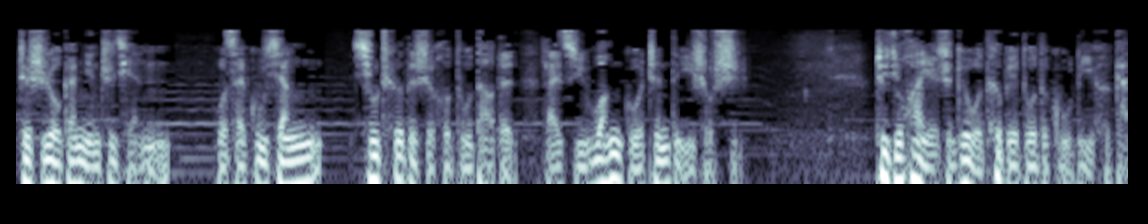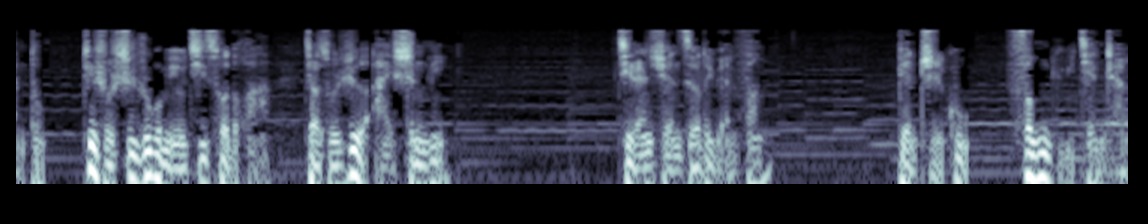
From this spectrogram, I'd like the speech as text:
这是若干年之前我在故乡修车的时候读到的，来自于汪国真的一首诗。这句话也是给我特别多的鼓励和感动。这首诗如果没有记错的话，叫做《热爱生命》。既然选择了远方，便只顾风雨兼程。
